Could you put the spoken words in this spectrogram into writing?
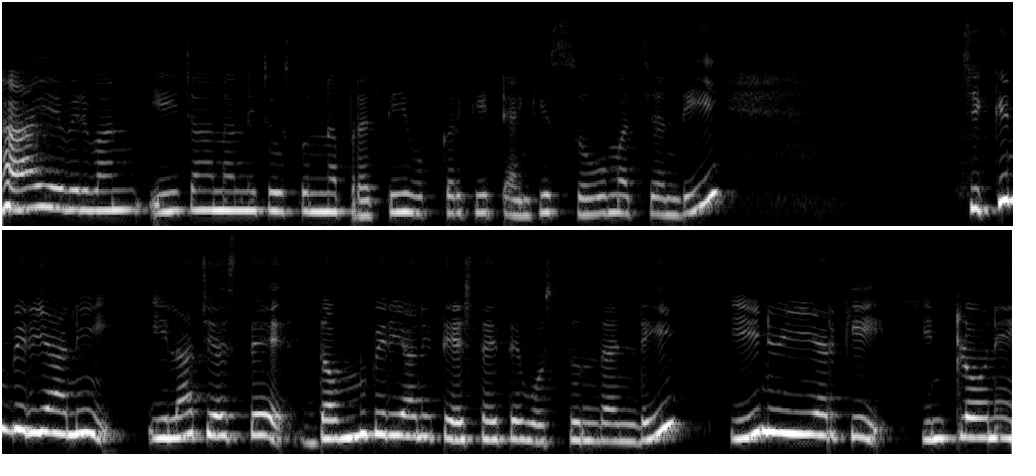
హాయ్ ఎవ్రీవన్ ఈ ఛానల్ని చూస్తున్న ప్రతి ఒక్కరికి థ్యాంక్ యూ సో మచ్ అండి. చికెన్ బిర్యానీ ఇలా చేస్తే దమ్ము బిర్యానీ టేస్ట్ అయితే వస్తుందండి. ఈ న్యూ ఇయర్కి ఇంట్లోనే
